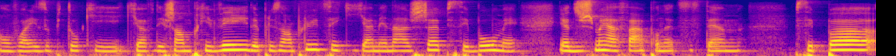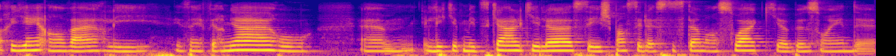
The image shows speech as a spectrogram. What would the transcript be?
On voit les hôpitaux qui, qui, offrent des chambres privées de plus en plus, tu sais, qui aménagent ça, puis c'est beau, mais il y a du chemin à faire pour notre système c'est pas rien envers les, infirmières ou euh, l'équipe médicale qui est là. C'est, je pense que c'est le système en soi qui a besoin de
